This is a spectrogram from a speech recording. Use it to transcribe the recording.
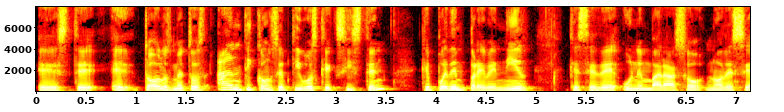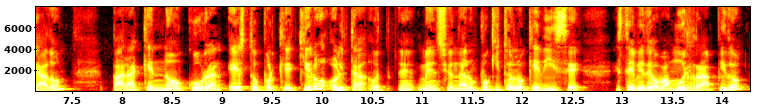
este, eh, todos los métodos anticonceptivos que existen que pueden prevenir que se dé un embarazo no deseado para que no ocurran esto, porque quiero ahorita eh, mencionar un poquito lo que dice, este video va muy rápido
